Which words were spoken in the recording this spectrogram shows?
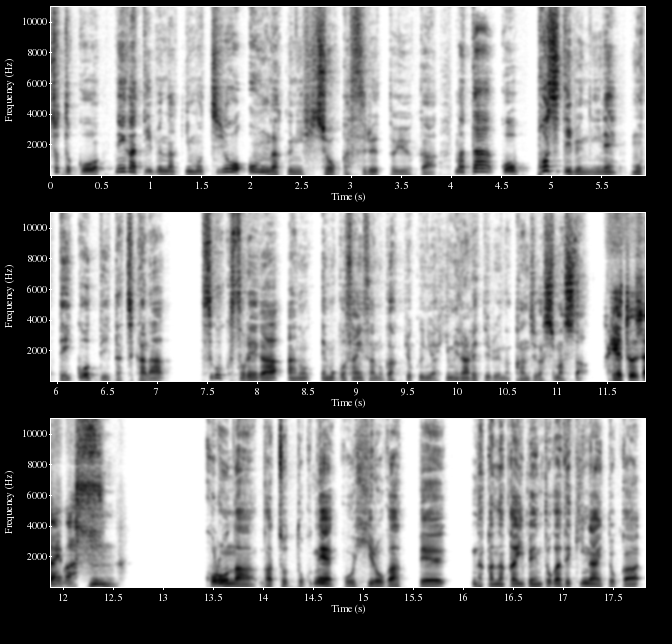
ちょっとこうネガティブな気持ちを音楽に昇華するというか、またこうポジティブにね、持っていこうっていった力、すごくそれがあのエモコサインさんの楽曲には秘められているような感じがしました。ありがとうございます。うん。コロナがちょっとね、こう広がって、なかなかイベントができないとか、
